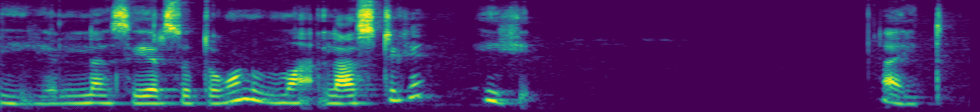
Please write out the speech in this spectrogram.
ಹೀಗೆಲ್ಲ ಸೇರಿಸು ತೊಗೊಂಡು ಮಾ ಲಾಸ್ಟಿಗೆ ಹೀಗೆ. ಆಯಿತು.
